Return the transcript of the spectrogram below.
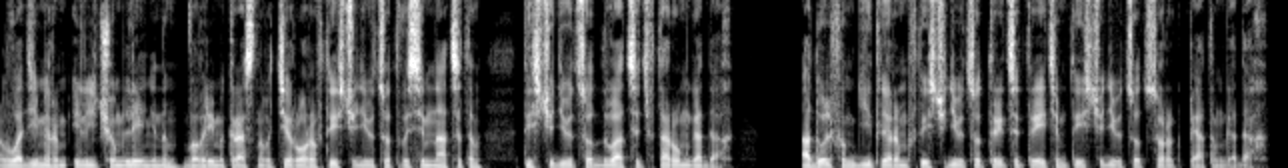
Владимиром Ильичем Лениным во время Красного террора в 1918-1922 годах, Адольфом Гитлером в 1933-1945 годах.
